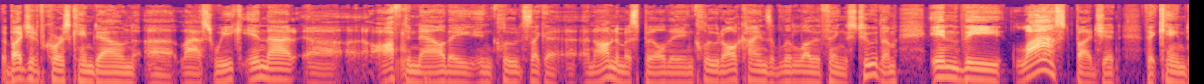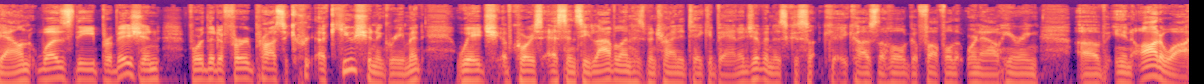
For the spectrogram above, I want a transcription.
the budget, of course, came down uh, last week. In that, uh, often now they include it's like a, an omnibus bill. They include all kinds of little other things to them. In the last budget that came down was the provision for the deferred prosecution agreement, which, of course, SNC Lavalin has been trying to take advantage of and has caused the whole kerfuffle that we're now hearing of in Ottawa.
